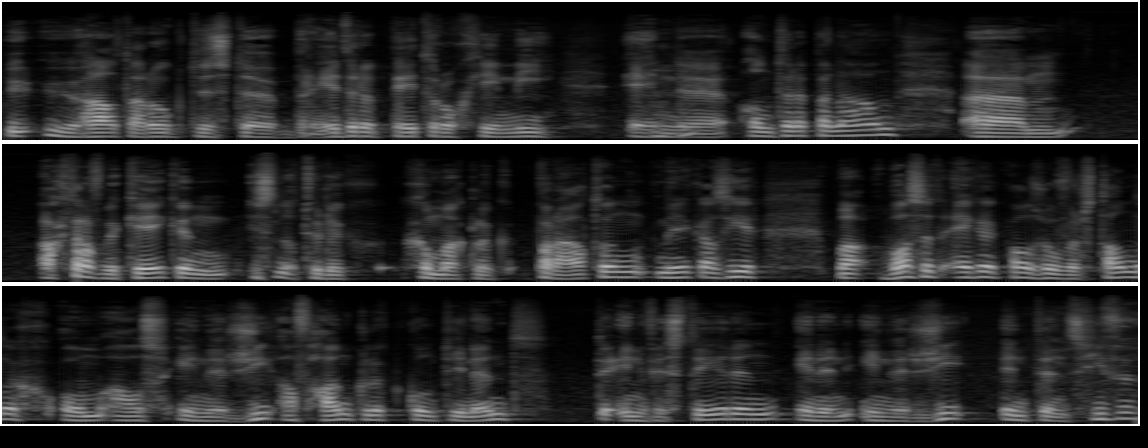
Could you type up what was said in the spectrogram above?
U, u, haalt daar ook dus de bredere petrochemie in mm Antwerpen aan. Um, achteraf bekeken is het natuurlijk gemakkelijk praten, meneer Kazier. Maar was het eigenlijk wel zo verstandig om als energieafhankelijk continent te investeren in een energie-intensieve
